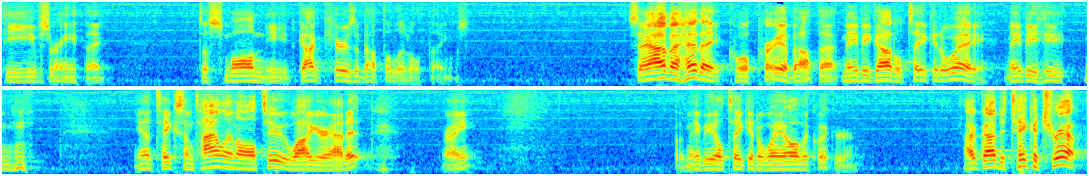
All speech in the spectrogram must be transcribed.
thieves or anything. It's a small need. God cares about the little things. Say, I have a headache. Well, pray about that. Maybe God will take it away. Maybe He, you know, take some Tylenol too while you're at it, right? but maybe he'll take it away all the quicker. I've got to take a trip.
